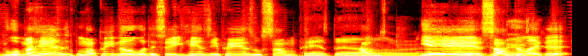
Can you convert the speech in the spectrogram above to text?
with my hand, with my you know what they say, hands in your pants or something. Pants down. was- or, Yeah, something pants- like that.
